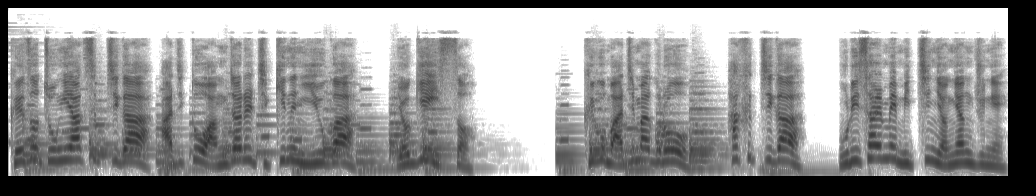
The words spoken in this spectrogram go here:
그래서 종이 학습지가 아직도 왕좌를 지키는 이유가 여기에 있어. 그리고 마지막으로 학습지가 우리 삶에 미친 영향 중에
